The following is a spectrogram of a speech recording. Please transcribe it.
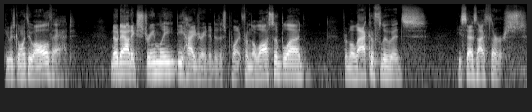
He was going through all that. No doubt extremely dehydrated at this point from the loss of blood from the lack of fluids, he says, I thirst.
